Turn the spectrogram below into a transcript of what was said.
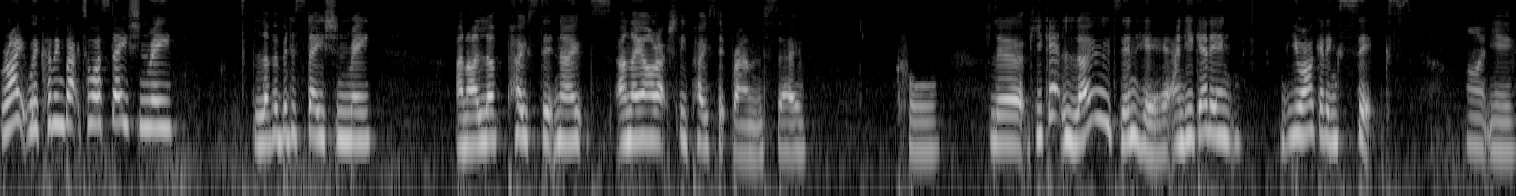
Right, we're coming back to our stationery. Love a bit of stationery, and I love post-it notes, and they are actually post-it brands. So cool. Look, you get loads in here, and you're getting you are getting six, aren't you?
